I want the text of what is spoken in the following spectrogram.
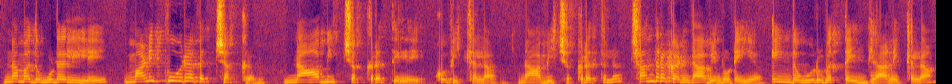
நமது உடலிலே மணிப்பூரக சக்கரம் நாபி சக்கரத்திலே குவிக்கலாம். நாபி சக்கரத்துல சந்திரகண்டாவினுடைய இந்த உருவத்தை தியானிக்கலாம்.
